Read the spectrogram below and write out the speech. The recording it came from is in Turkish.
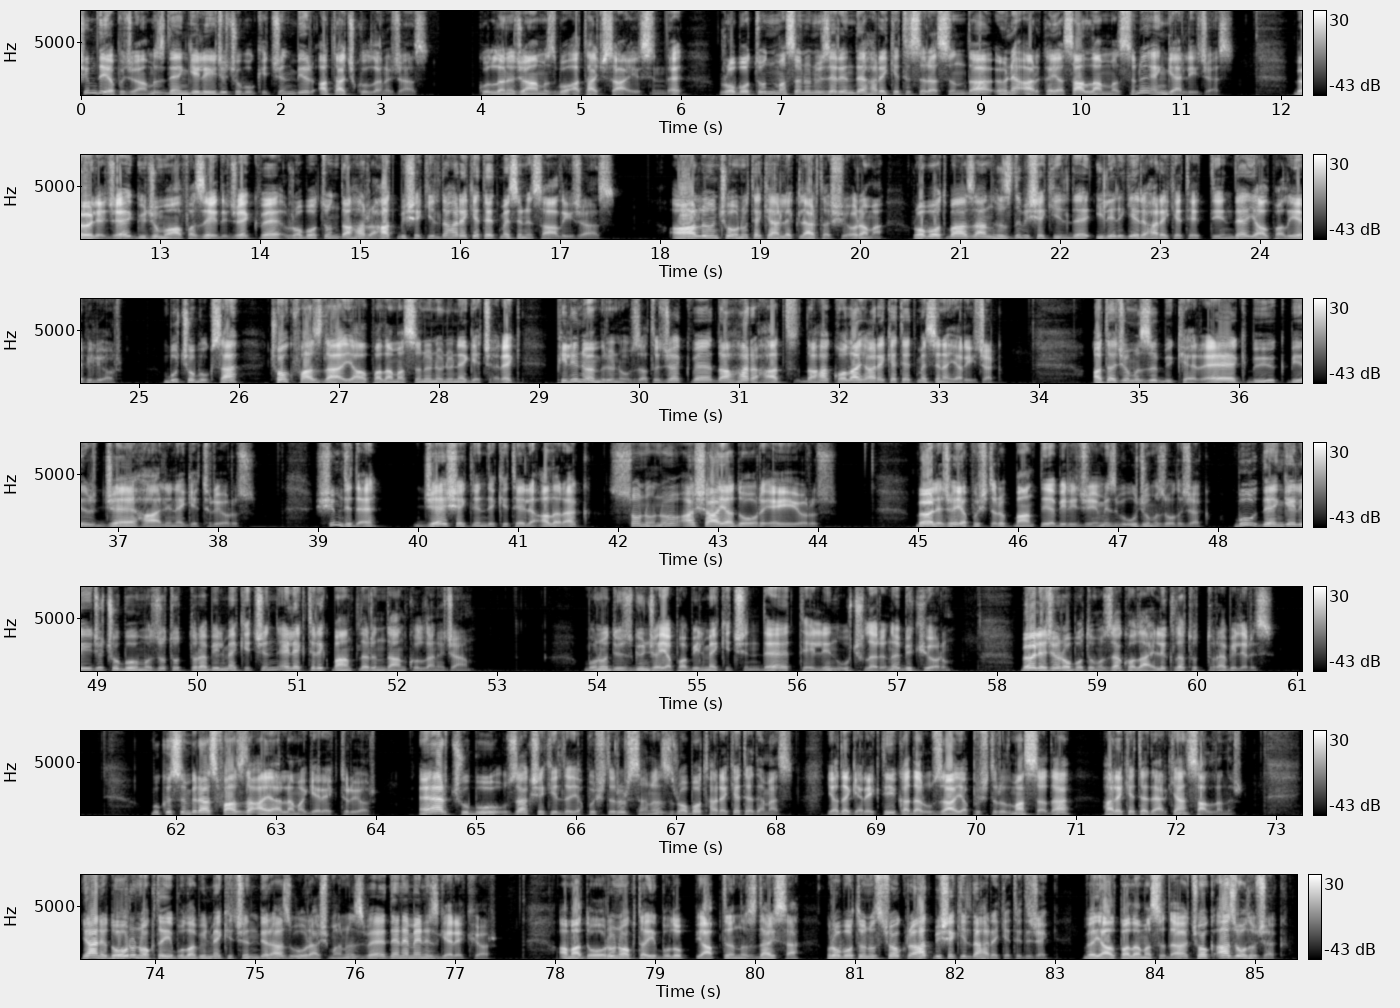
Şimdi yapacağımız dengeleyici çubuk için bir ataç kullanacağız. Kullanacağımız bu ataç sayesinde, robotun masanın üzerinde hareketi sırasında öne arkaya sallanmasını engelleyeceğiz. Böylece gücü muhafaza edecek ve robotun daha rahat bir şekilde hareket etmesini sağlayacağız. Ağırlığın çoğunu tekerlekler taşıyor ama robot bazen hızlı bir şekilde ileri geri hareket ettiğinde yalpalayabiliyor. Bu çubuksa çok fazla yalpalamasının önüne geçerek pilin ömrünü uzatacak ve daha rahat, daha kolay hareket etmesine yarayacak. Atacımızı bükerek büyük bir C haline getiriyoruz. Şimdi de C şeklindeki teli alarak sonunu aşağıya doğru eğiyoruz. Böylece yapıştırıp bantlayabileceğimiz bir ucumuz olacak. Bu dengeleyici çubuğumuzu tutturabilmek için elektrik bantlarından kullanacağım. Bunu düzgünce yapabilmek için de telin uçlarını büküyorum. Böylece robotumuza kolaylıkla tutturabiliriz. Bu kısım biraz fazla ayarlama gerektiriyor. Eğer çubuğu uzak şekilde yapıştırırsanız robot hareket edemez ya da gerektiği kadar uzağa yapıştırılmazsa da hareket ederken sallanır. Yani doğru noktayı bulabilmek için biraz uğraşmanız ve denemeniz gerekiyor. Ama doğru noktayı bulup yaptığınızdaysa, robotunuz çok rahat bir şekilde hareket edecek ve yalpalaması da çok az olacak.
